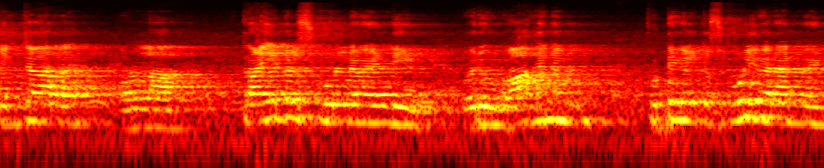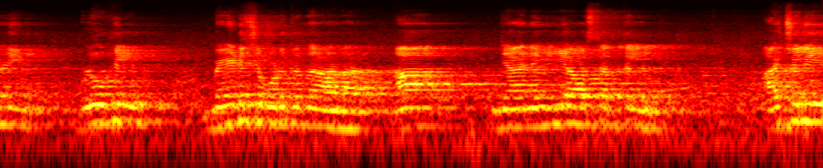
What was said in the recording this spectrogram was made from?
ചിറ്റാറ് ഉള്ള ട്രൈബൽ സ്കൂളിന് വേണ്ടി ഒരു വാഹനം കുട്ടികൾക്ക് സ്കൂളിൽ വരാൻ വേണ്ടി ബ്ലൂ ഹിൽ മേടിച്ചു കൊടുക്കുന്നതാണ്. ആ ഞാൻ ഈ അവസരത്തിൽ ആക്ച്വലി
